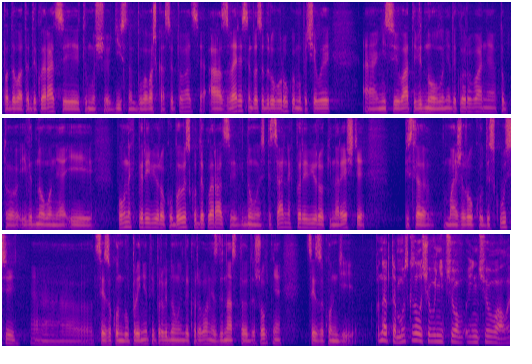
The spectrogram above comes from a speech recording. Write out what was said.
подавати декларації, тому що дійсно була важка ситуація. А з вересня 22-го року ми почали ініціювати відновлення декларування, тобто і відновлення і повних перевірок, обов'язку декларації, відновлення спеціальних перевірок. І нарешті, після майже року дискусій, е, цей закон був прийнятий про відновлення декларування. З 12 жовтня цей закон діє. Пане Артем, ви сказали, що ви ініціювали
